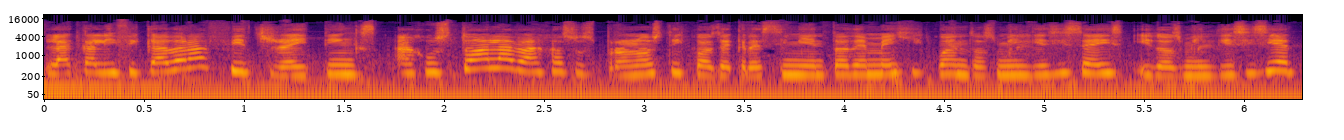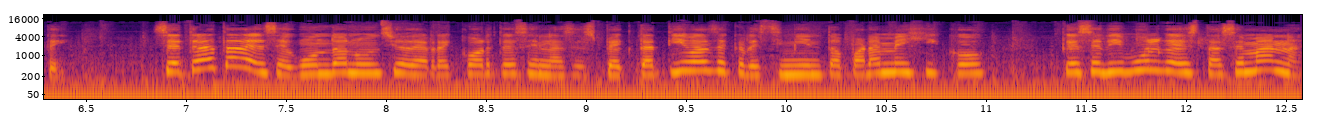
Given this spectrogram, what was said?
La calificadora Fitch Ratings ajustó a la baja sus pronósticos de crecimiento de México en 2016 y 2017. Se trata del segundo anuncio de recortes en las expectativas de crecimiento para México que se divulga esta semana,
